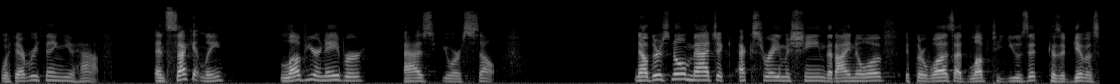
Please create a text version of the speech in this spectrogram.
with everything you have. And secondly, love your neighbor as yourself. Now, there's no magic x ray machine that I know of. If there was, I'd love to use it because it'd give us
